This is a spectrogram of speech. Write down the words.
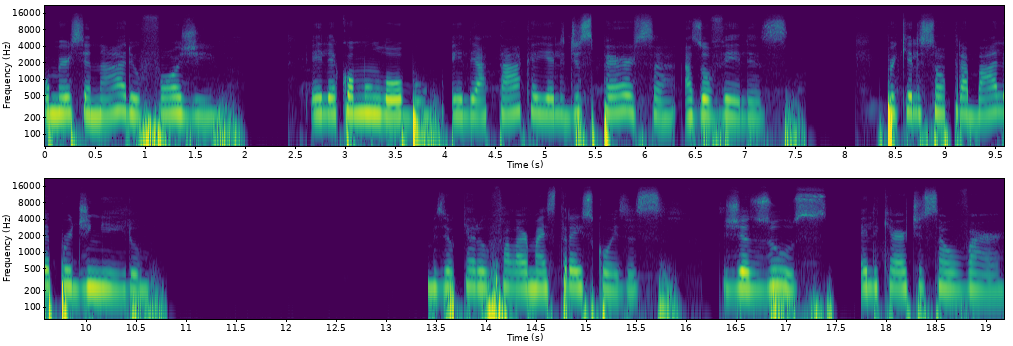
O mercenário foge, ele é como um lobo, ele ataca e ele dispersa as ovelhas, porque ele só trabalha por dinheiro. Mas eu quero falar mais três coisas. Jesus ele quer te salvar.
